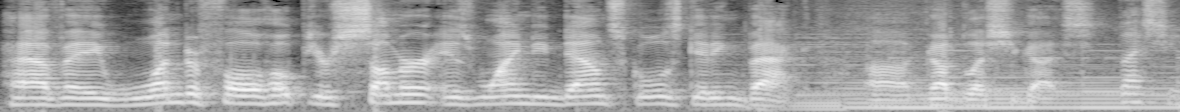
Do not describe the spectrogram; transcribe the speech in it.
Have a wonderful, hope your summer is winding down, school's getting back. Uh, God bless you guys. Bless you.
